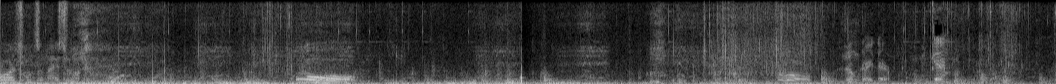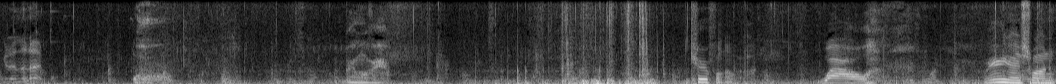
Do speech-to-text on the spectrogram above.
Oh, this one's a nice one. Oh. Oh, jumped right there. Get him. Get in the net. Oh. Bring him over here. Careful now. Wow. Very nice one.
